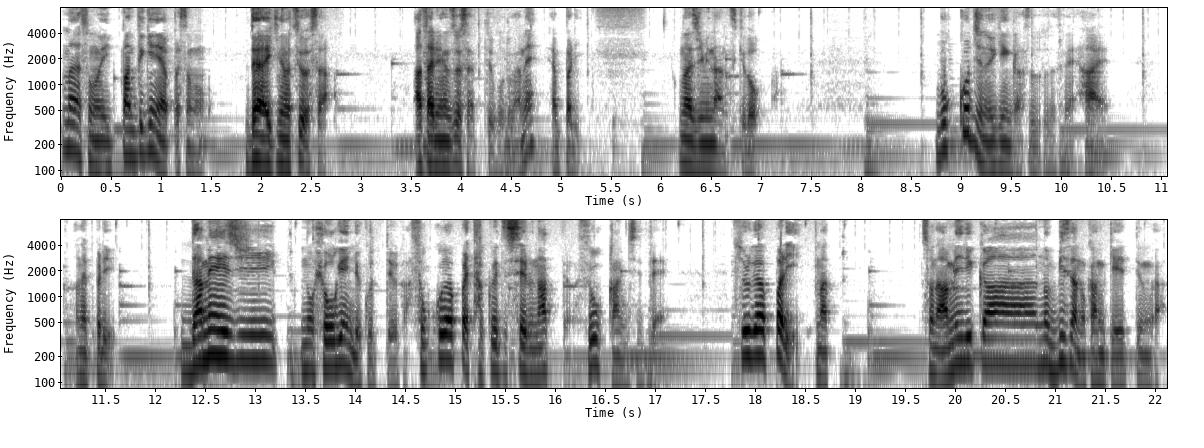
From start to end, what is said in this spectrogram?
まあその一般的にはやっぱりその、唾液の強さ、当たりの強さっていうことがね、やっぱりおなじみなんですけど、僕個人の意見からするとですね、はい。あのやっぱり、ダメージの表現力っていうか、そこがやっぱり卓越してるなってのはすごく感じてて、それがやっぱり、まあ、そのアメリカのビザの関係っていうのが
